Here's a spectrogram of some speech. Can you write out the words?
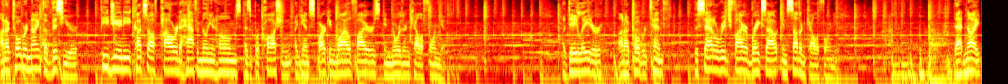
On October 9th of this year, PG&E cuts off power to half a million homes as a precaution against sparking wildfires in Northern California. A day later, on October 10th, the Saddle Ridge fire breaks out in Southern California. That night,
